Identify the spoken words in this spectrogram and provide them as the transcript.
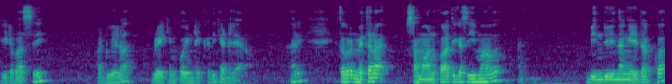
ඊට පස්සේ අඩු වෙලා බ්‍රේකින් පොයින්ට් එකකදී කැඩලා යනවා. හරි? එතකොට මෙතන සමානුපාතික සීමාව බිඳුවේ ඉඳන් ඒ දක්වා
